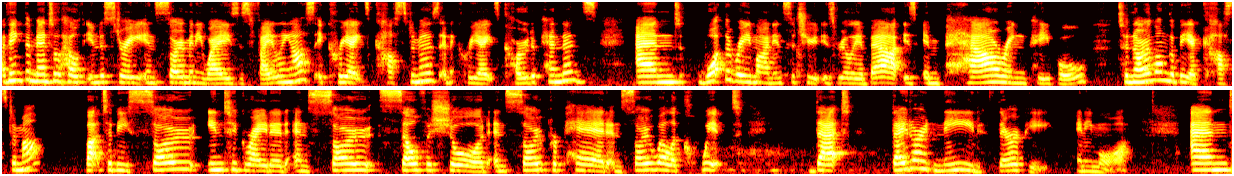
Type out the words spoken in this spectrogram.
I think the mental health industry, in so many ways, is failing us. It creates customers and it creates codependence. And what the Remind Institute is really about is empowering people to no longer be a customer, but to be so integrated and so self assured and so prepared and so well equipped that they don't need therapy anymore. And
